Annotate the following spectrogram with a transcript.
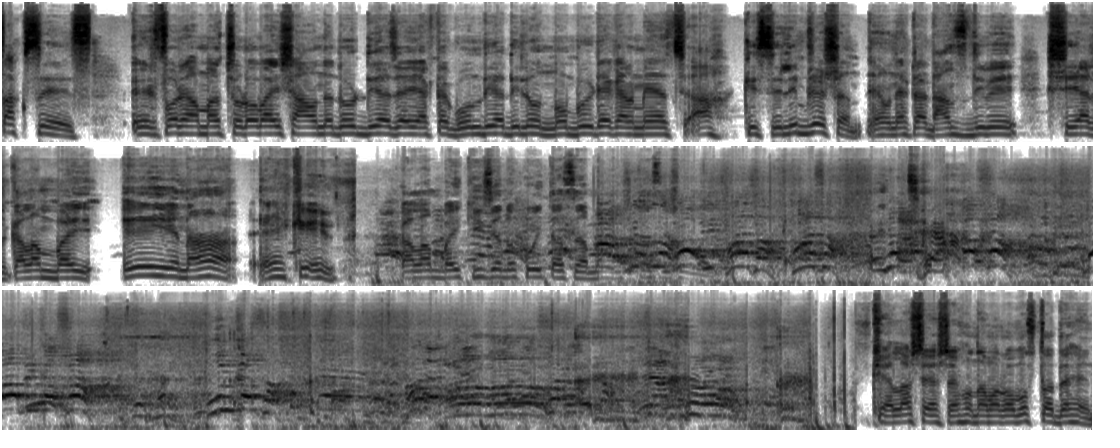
সাকসেস এরপরে আমার ছোট ভাই সামনে দৌড় দিয়া যায়, একটা গোল দিয়া দিল, নব্বই টাকার ম্যাচ আহ, কি সেলিব্রেশন এখন একটা ডান্স দিবে, সে আর কালাম ভাই, এই না, একে। কালাম ভাই কি যেন কইতাছে, আমরা হাসতাছি সবাই। খেলা শেষ, এখন আমার অবস্থা দেখেন।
